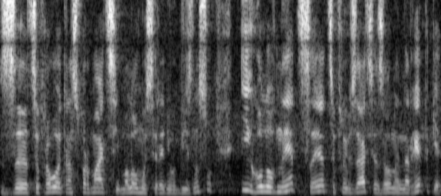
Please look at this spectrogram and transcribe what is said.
з цифрової трансформації малому і середньому бізнесу. І головне це цифровізація зеленої енергетики.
